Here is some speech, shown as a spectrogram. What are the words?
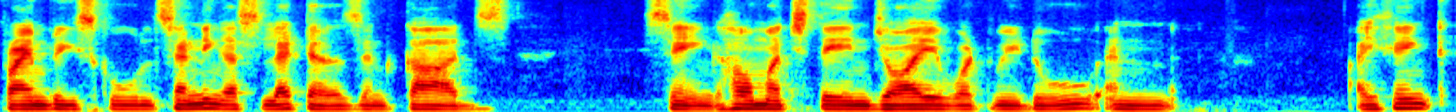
primary school sending us letters and cards saying how much they enjoy what we do. And i think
